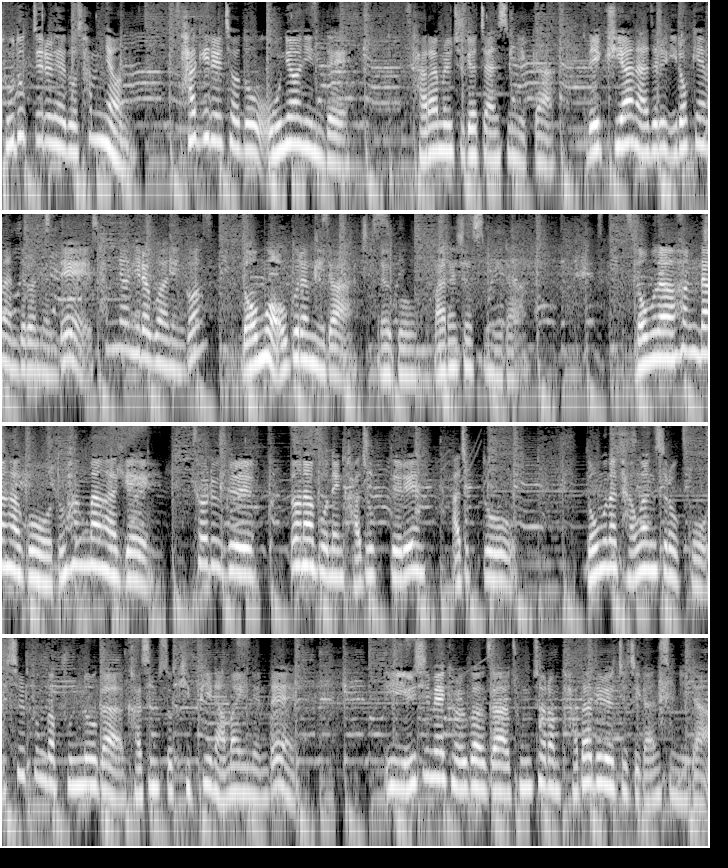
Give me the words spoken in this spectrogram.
도둑질을 해도 3년, 사기를 쳐도 5년인데 사람을 죽였지 않습니까? 내 귀한 아들을 이렇게 만들었는데 3년이라고 하는 건 너무 억울합니다. 라고 말하셨습니다. 너무나 황당하고 또 황망하게 혈육을 떠나보낸 가족들은 아직도 너무나 당황스럽고 슬픔과 분노가 가슴속 깊이 남아있는데 이 1심의 결과가 좀처럼 받아들여지지가 않습니다.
